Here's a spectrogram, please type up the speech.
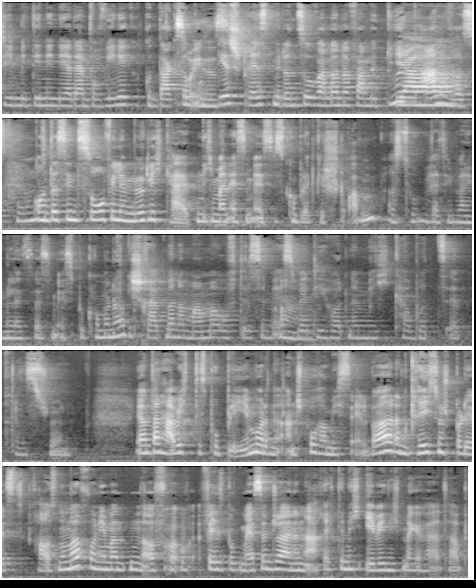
die, mit denen ich halt einfach weniger Kontakt So habe, ist und das stresst mich dann so, wenn dann auf einmal dort ja, an was kommt. und das sind so viele Möglichkeiten. Ich meine, SMS ist komplett gestorben. Hast du, ich weiß nicht, wann ich meine letzte SMS bekommen habe. ich schreibe meiner Mama oft SMS, Ah. weil die hat nämlich kein WhatsApp. Das ist schön. Ja, und dann habe ich das Problem oder den Anspruch an mich selber. Dann kriege ich zum Beispiel jetzt Hausnummer von jemandem auf Facebook Messenger, eine Nachricht, den ich ewig nicht mehr gehört habe.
